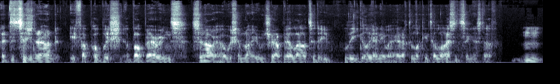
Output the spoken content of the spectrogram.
a decision around if I publish a barbarians scenario, which I'm not even sure I'd be allowed to do legally anyway. I'd have to look into licensing and stuff. Mm.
